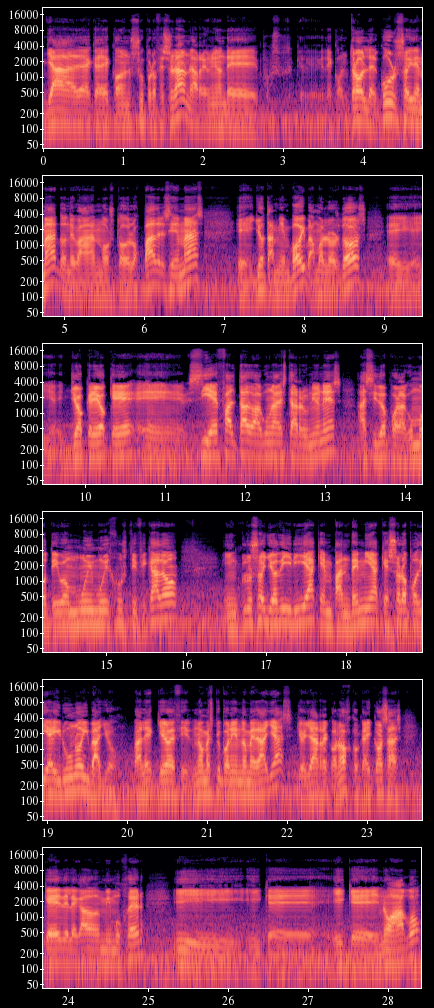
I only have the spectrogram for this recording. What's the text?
ya con su profesora, una reunión de, pues, de control del curso y demás, donde vamos todos los padres y demás. Eh, yo también voy, vamos los dos. Eh, yo creo que eh, si he faltado alguna de estas reuniones ha sido por algún motivo muy, muy justificado. Incluso yo diría que en pandemia que solo podía ir uno iba yo, ¿vale? Quiero decir, no me estoy poniendo medallas, yo ya reconozco que hay cosas que he delegado en mi mujer y, que, que, no hago,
